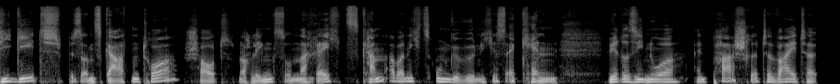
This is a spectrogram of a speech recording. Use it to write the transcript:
Die geht bis ans Gartentor, schaut nach links und nach rechts, kann aber nichts Ungewöhnliches erkennen. Wäre sie nur ein paar Schritte weiter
